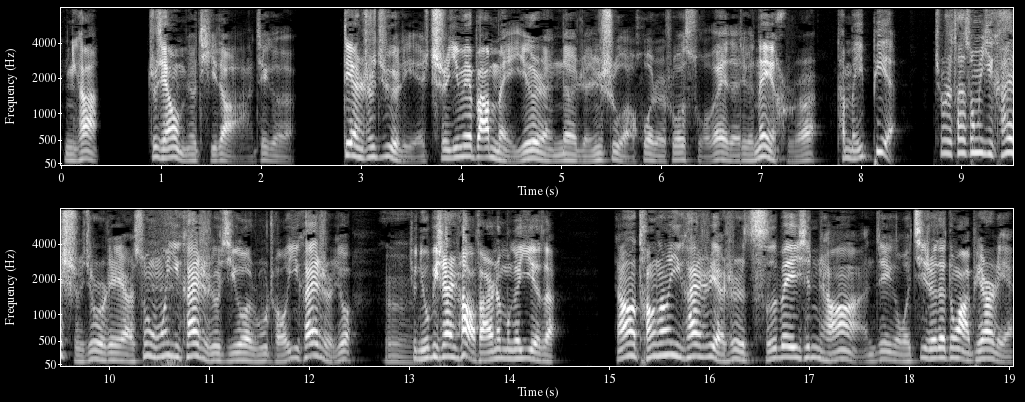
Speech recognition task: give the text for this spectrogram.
你看，之前我们就提到啊，这个电视剧里是因为把每一个人的人设或者说所谓的这个内核，他没变，就是他从一开始就是这样。孙悟空一开始就嫉恶如仇，一开始就嗯，就牛逼山少，反正那么个意思。然后唐僧一开始也是慈悲心肠啊，这个我记着在动画片里，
